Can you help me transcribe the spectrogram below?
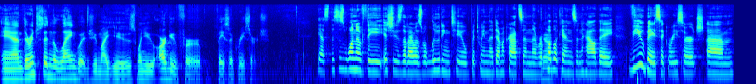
and they're interested in the language you might use when you argue for basic research. Yes, this is one of the issues that I was alluding to between the Democrats and the Republicans yeah. and how they view basic research. Um,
